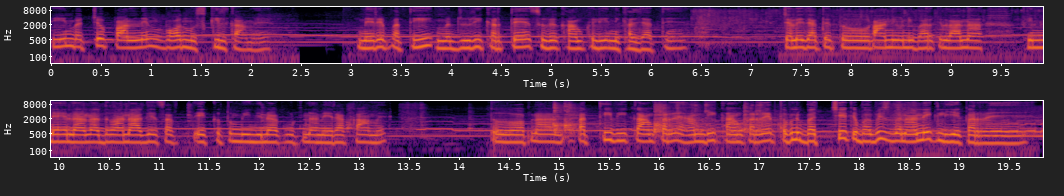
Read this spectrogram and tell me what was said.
तीन बच्चों पालने में बहुत मुश्किल काम है। मेरे पति मजदूरी करते हैं, सुबह काम के लिए निकल जाते हैं। चले जाते तो पानी उनी भर के लाना, फिर नहलाना धोना आगे सब एक तो मींजना कूटना मेरा काम है। तो अपना पति भी काम कर रहे हैं, हम भी काम कर रहे हैं तो अपने बच्चे के भविष्य बनाने के लिए कर रहे हैं।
